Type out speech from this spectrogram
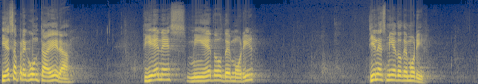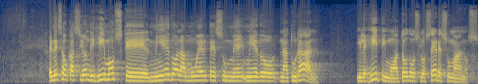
Y esa pregunta era, ¿tienes miedo de morir? ¿Tienes miedo de morir? En esa ocasión dijimos que el miedo a la muerte es un miedo natural y legítimo a todos los seres humanos.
